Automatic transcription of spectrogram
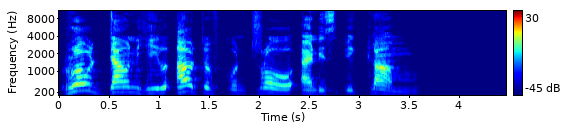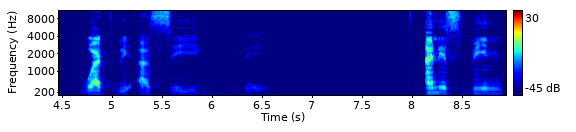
rolled downhill out of control, and it's become what we are seeing today. And it's been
